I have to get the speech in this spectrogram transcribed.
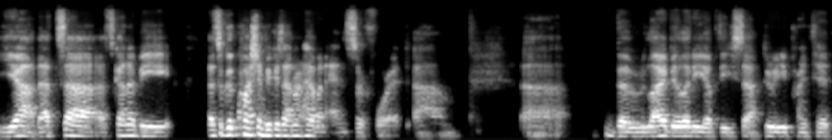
Yeah, that's uh, that's gonna be that's a good question because I don't have an answer for it. Um, uh, the reliability of these uh, 3D printed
